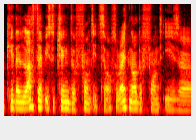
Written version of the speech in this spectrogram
Okay then the last step is to change the font itself. So right now the font is uh,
